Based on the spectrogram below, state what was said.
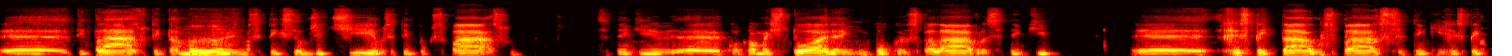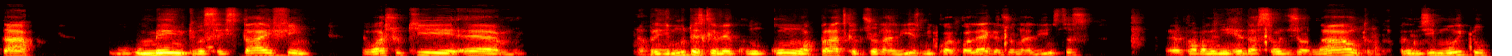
é, tem prazo, tem tamanho, você tem que ser objetivo, você tem pouco espaço, você tem que é, contar uma história em poucas palavras, você tem que é, respeitar o espaço, você tem que respeitar o, meio em que você está, enfim. Eu acho que é, aprendi muito a escrever com, com a prática do jornalismo e com colegas jornalistas, trabalhando em redação de jornal, aprendi muito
